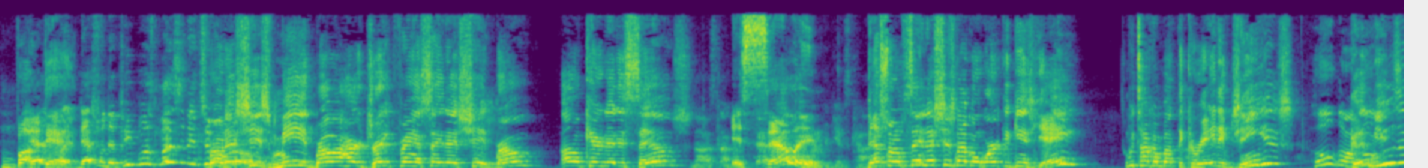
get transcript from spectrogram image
Fuck that's, that. what, that's what the people is listening to, bro, that bro. shit's mid, bro. I heard Drake fans say that shit, bro. I don't care that it sells. No, it's not. It's that's selling. work against Kanye. That's what I'm saying. That shit's not gonna work against Ye. We talking about the creative genius? who going? Good who, music?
